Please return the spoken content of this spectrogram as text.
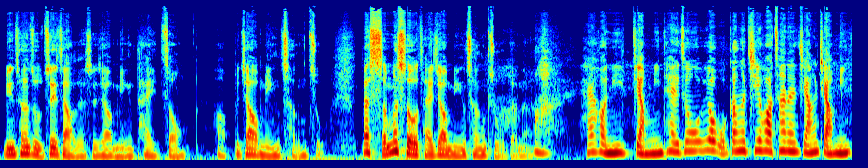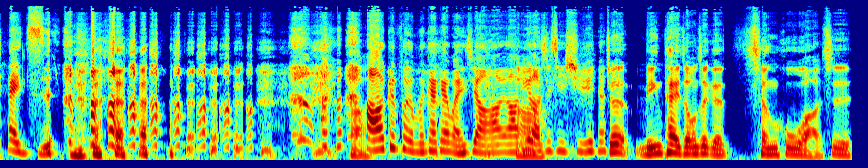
明成祖最早的时候叫明太宗，啊，不叫明成祖。那什么时候才叫明成祖的呢？啊，还好你讲明太宗，要我刚刚计划差点讲讲明太子。好，跟朋友们开开玩笑啊，然后于老师继续。就明太宗这个称呼啊，是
